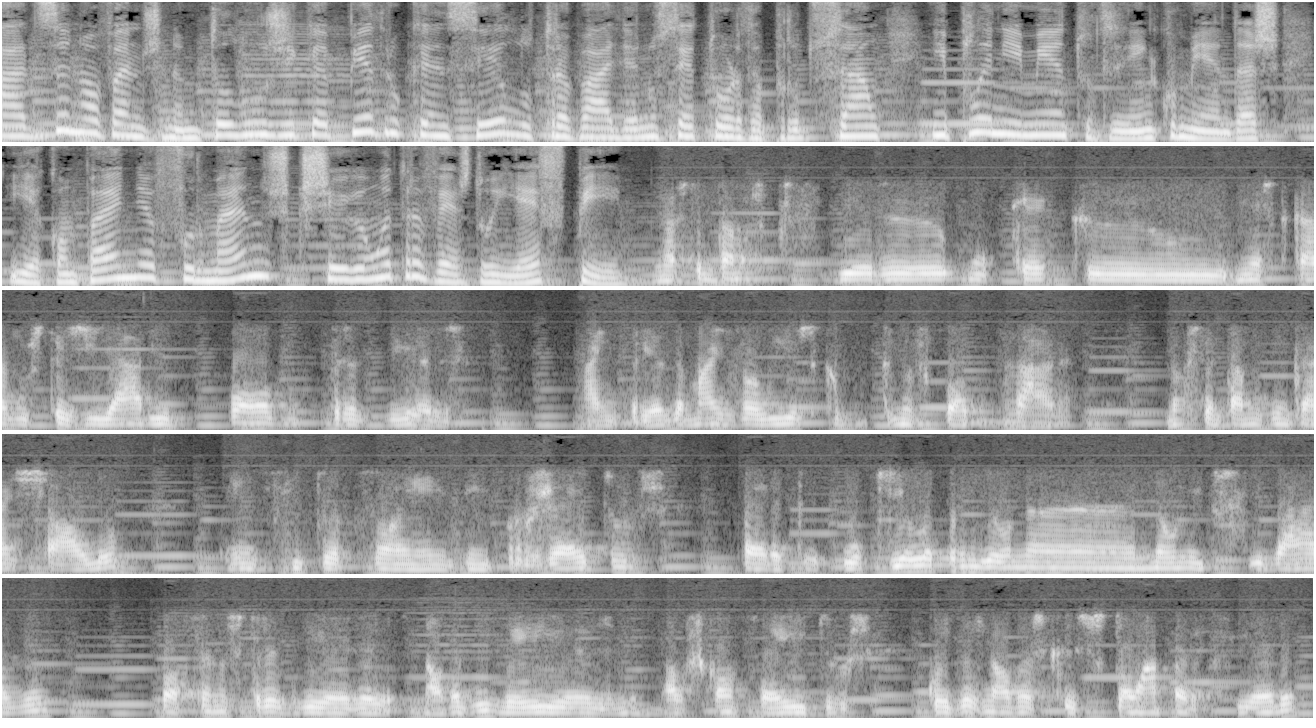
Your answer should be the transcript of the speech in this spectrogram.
Há 19 anos na metalúrgica, Pedro Cancelo trabalha no setor da produção e planeamento de encomendas e acompanha formandos que chegam através do IFP. Nós tentamos perceber eh, o que é que, neste caso, o estagiário pode trazer à empresa, mais valias que, que nos pode dar. Nós tentamos encaixá-lo em situações, em projetos, para que o que ele aprendeu na, na universidade possa nos trazer novas ideias, novos conceitos, coisas novas que estão a aparecer,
